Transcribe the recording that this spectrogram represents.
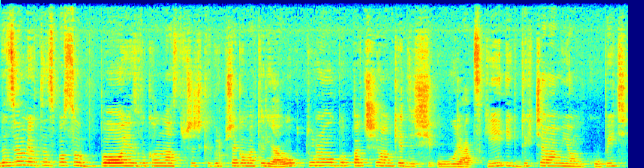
Nazywam ją w ten sposób, bo jest wykonana z troszeczkę grubszego materiału, którą podpatrzyłam kiedyś u Racki i gdy chciałam ją kupić,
